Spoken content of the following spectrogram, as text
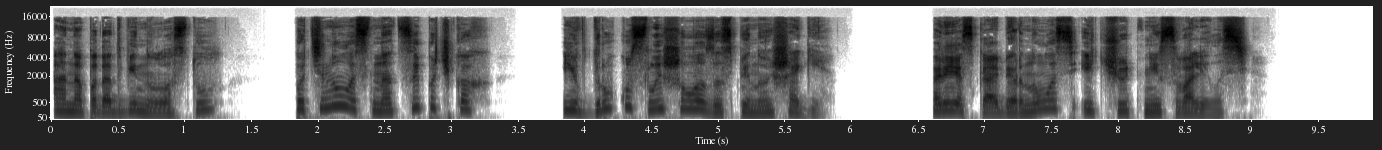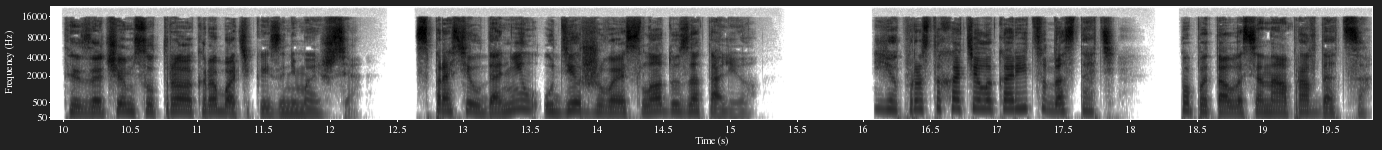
Она пододвинула стул, потянулась на цыпочках и вдруг услышала за спиной шаги. Резко обернулась и чуть не свалилась. «Ты зачем с утра акробатикой занимаешься?» — спросил Данил, удерживая Сладу за талию. «Я просто хотела корицу достать», — попыталась она оправдаться.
